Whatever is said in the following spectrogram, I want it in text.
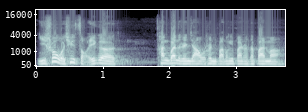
你说我去找一个贪官的人家，我说你把东西搬出来，他搬吗？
